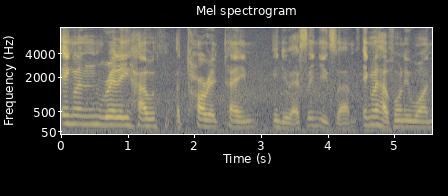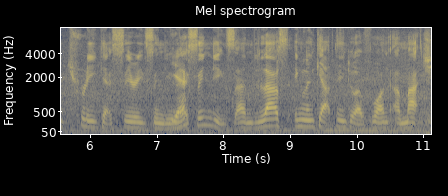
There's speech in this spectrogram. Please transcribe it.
England really have a torrid time in the West Indies. Um, England have only won three Test series in the Yeah. West Indies, and the last England captain to have won a match,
